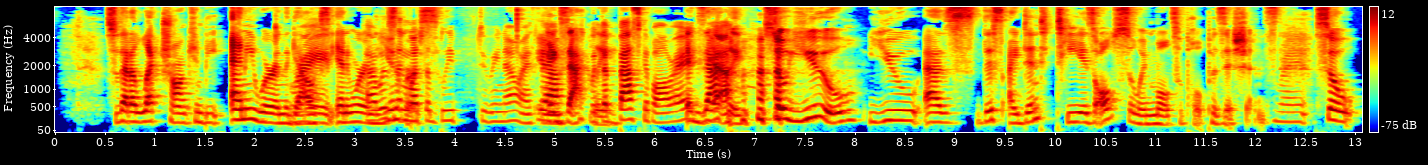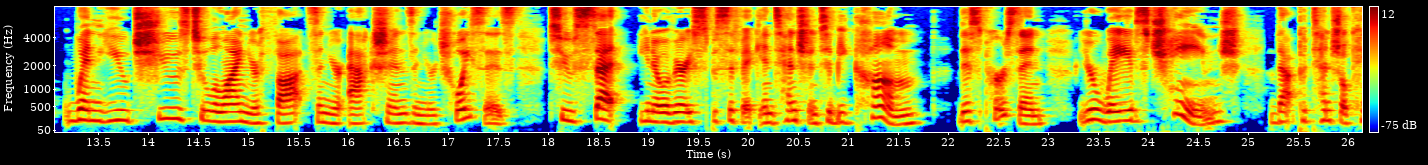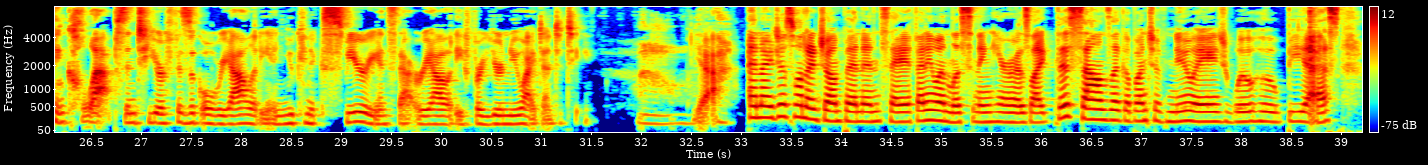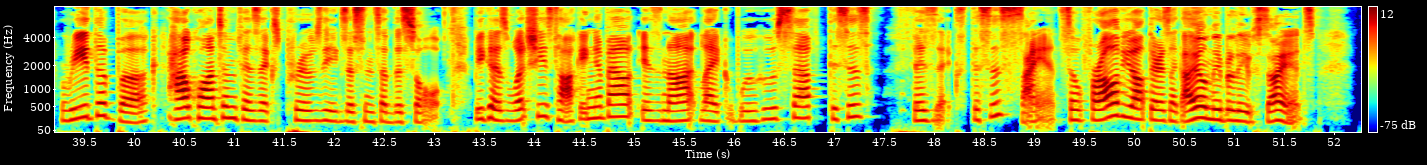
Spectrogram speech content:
so that electron can be anywhere in the galaxy Right. anywhere that in the was universe in what the bleep do we know? I think Yeah. Exactly. with the basketball, right? Exactly. Yeah. so you, you as this identity is also in multiple positions. right. So when you choose to align your thoughts and your actions and your choices to set, you know, a very specific intention to become this person, your waves change. That potential can collapse into your physical reality and you can experience that reality for your new identity. Wow. Yeah. And I just want to jump in and say if anyone listening here is like, this sounds like a bunch of new age woohoo BS, read the book, How Quantum Physics Proves the Existence of the Soul. Because what she's talking about is not like woohoo stuff. This is physics. This is science. So for all of you out there, is like, I only believe science.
